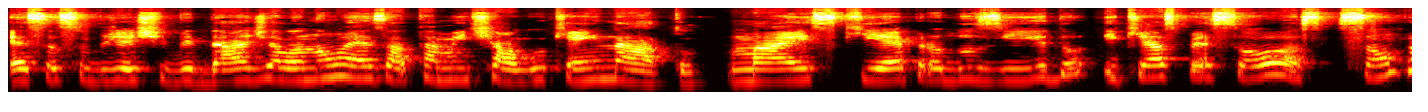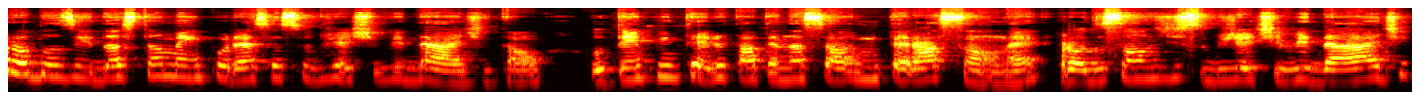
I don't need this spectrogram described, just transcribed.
essa subjetividade ela não é exatamente algo que é inato, mas que é produzido e que as pessoas são produzidas também por essa subjetividade. Então, o tempo inteiro está tendo essa interação, né? Produção de subjetividade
